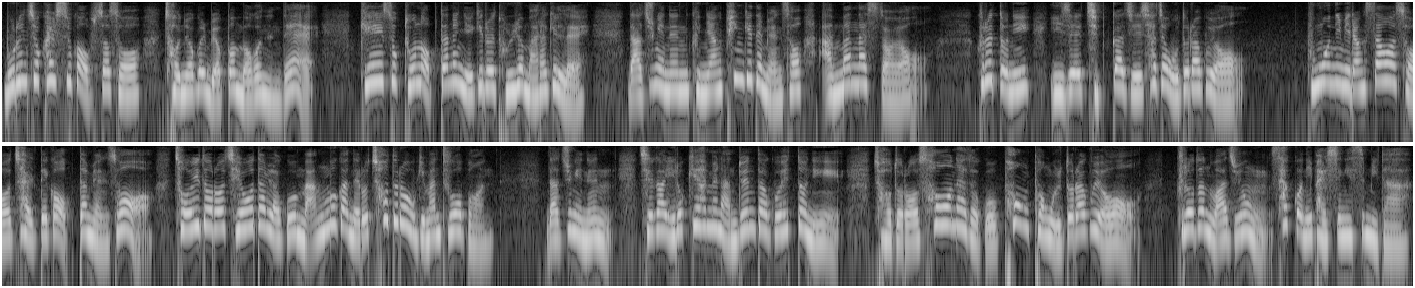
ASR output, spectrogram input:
모른 척 할 수가 없어서 저녁을 몇 번 먹었는데 계속 돈 없다는 얘기를 돌려 말하길래 나중에는 그냥 핑계대면서 안 만났어요. 그랬더니 이제 집까지 찾아오더라고요. 부모님이랑 싸워서 잘 데가 없다면서 저희더러 재워달라고 막무가내로 쳐들어오기만 두어 번. 나중에는 제가 이렇게 하면 안 된다고 했더니 저더러 서운하다고 펑펑 울더라고요. 그러던 와중 사건이 발생했습니다.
